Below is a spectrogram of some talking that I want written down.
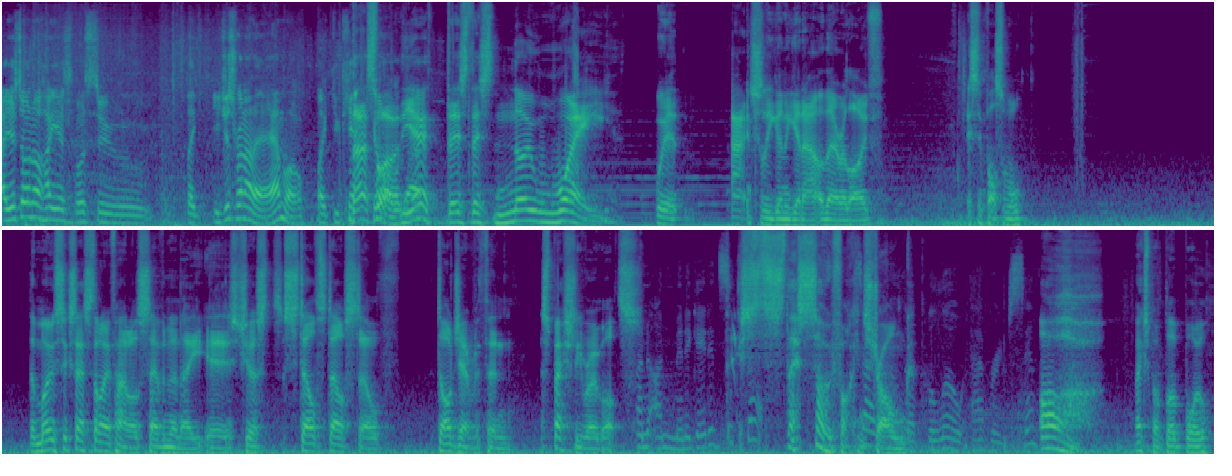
I just don't know how you're supposed to like you just run out of ammo. Like you can't That's what. that. Yeah, there's there's no way we're actually gonna get out of there alive. It's impossible. The most success that I've had on seven and eight is just stealth, stealth, stealth, dodge everything, especially robots. An unmitigated It's success. just- they're so fucking strong. from the Below average sample. Oh, makes my blood boil.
